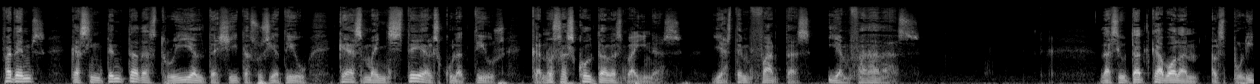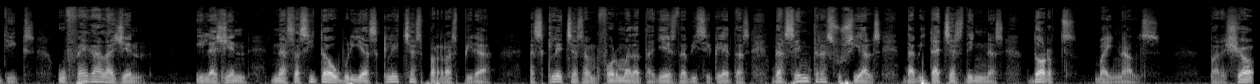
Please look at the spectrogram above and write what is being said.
Fa temps que s'intenta destruir el teixit associatiu, que es menysté els col·lectius, que no s'escolta les veïnes. I estem fartes i enfadades. La ciutat que volen els polítics ofega la gent, i la gent necessita obrir escletxes per respirar, escletxes en forma de tallers de bicicletes, de centres socials, d'habitatges dignes, d'horts veïnals. Per això,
